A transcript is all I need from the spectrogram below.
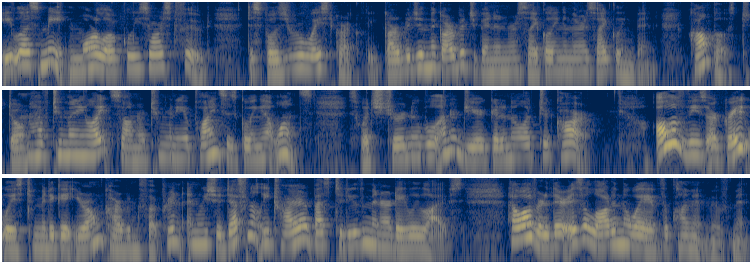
Eat less meat and more locally sourced food. Dispose of your waste correctly. Garbage in the garbage bin and recycling in the recycling bin. Compost. Don't have too many lights on or too many appliances going at once. Switch to renewable energy or get an electric car. All of these are great ways to mitigate your own carbon footprint, and we should definitely try our best to do them in our daily lives. However, there is a lot in the way of the climate movement.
